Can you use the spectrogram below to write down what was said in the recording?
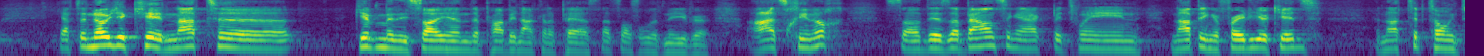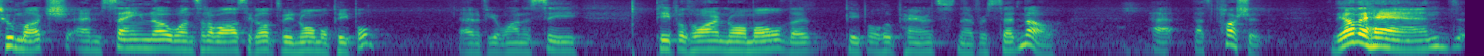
you have to know your kid, not to give them an isayan they're probably not going to pass. That's also lifnei Iver. Atz chinuch. So there's a balancing act between not being afraid of your kids and not tiptoeing too much and saying no once in a while to go up to be normal people. And if you want to see people who aren't normal, the people who parents never said no. Uh, that's pashut. On the other hand,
